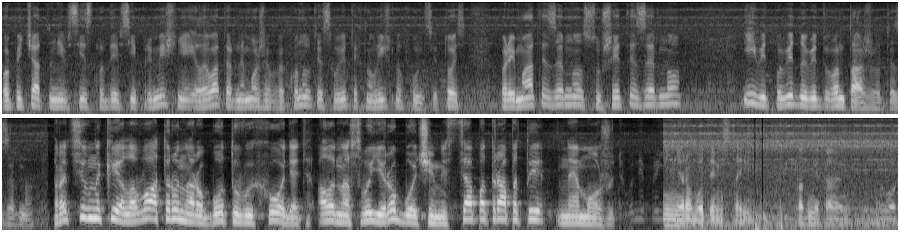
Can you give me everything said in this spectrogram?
опечатані всі склади, всі приміщення, і елеватор не може виконувати свою технологічну функцію, тобто приймати зерно, сушити зерно і відповідно відвантажувати зерно. Працівники елеватору на роботу виходять, але на свої робочі місця потрапити не можуть. Не работаем, стоим. подметаем двор.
